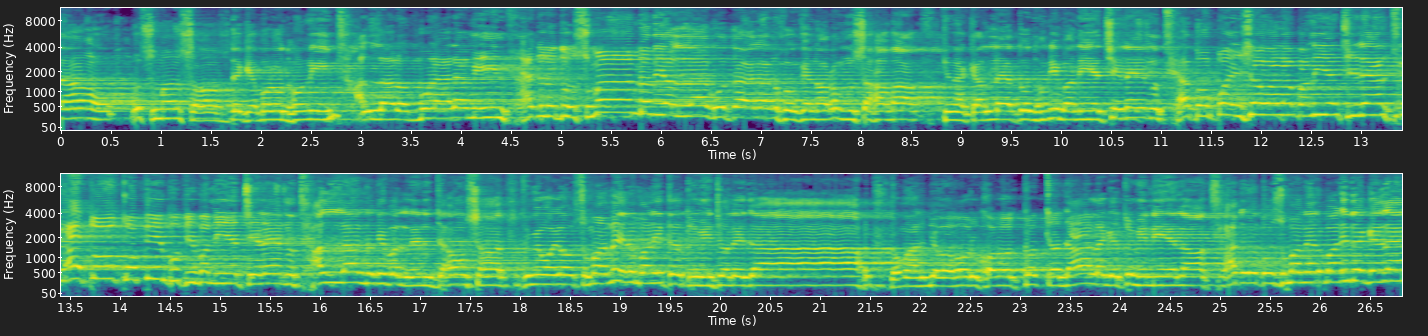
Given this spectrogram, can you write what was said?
যাও। উসমান সব থেকে বড় ধনী। আল্লাহ রব্বুল আলামিন হযরত উসমান রাদিয়াল্লাহু নরম সাহাবা কিনা এত ধনী বানিয়েছিলেন, এত পয়সাওয়ালা বানিয়েছিলেন, এত কোটিপতি বানিয়েছিলেন। আল্লাহ নবী বললেন, যাও তুমি ওই ওসমানের বাড়িতে তুমি চলে যাও। তোমার ব্যবহার খরচ খরচা যা লাগে তুমি নিয়ে নাও। হযরত ওসমানের বাড়িতে গেলেন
